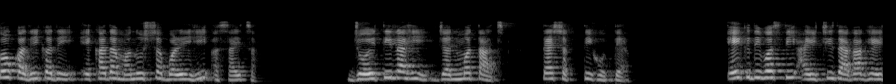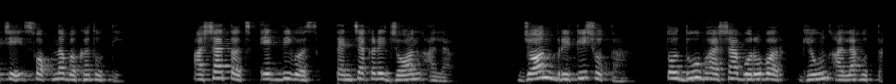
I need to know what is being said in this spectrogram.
तो कधी कधी एखादा मनुष्य बळीही असायचा. जोयतीलाही जन्मताच त्या शक्ती होत्या. एक दिवस ती आईची जागा घ्यायचे स्वप्न बघत होती. अशातच एक दिवस त्यांच्याकडे जॉन आला. जॉन ब्रिटिश होता. तो दुभाषा बरोबर घेऊन आला होता.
